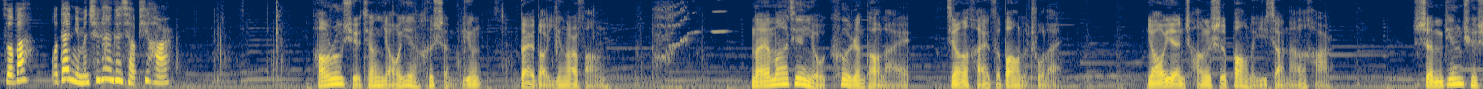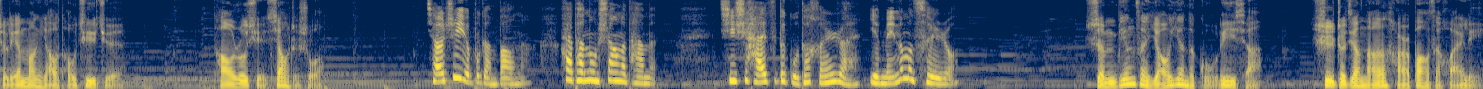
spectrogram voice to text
走吧，我带你们去看看小屁孩。唐如雪将姚燕和沈冰。带到婴儿房，奶妈见有客人到来，将孩子抱了出来。姚燕尝试抱了一下男孩，沈冰却是连忙摇头拒绝。陶如雪笑着说：“乔治也不敢抱呢，害怕弄伤了他们。其实孩子的骨头很软，也没那么脆弱。”沈冰在姚燕的鼓励下，试着将男孩抱在怀里，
